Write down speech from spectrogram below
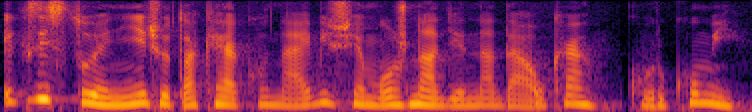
Existuje niečo také ako najvyššia možná denná dávka kurkumy?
